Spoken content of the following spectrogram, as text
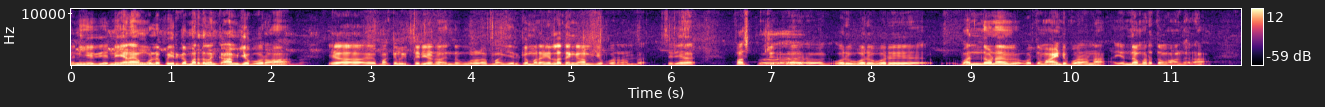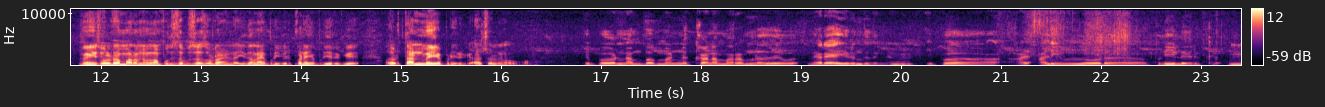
நீங்கள் என்ன ஏன்னா உங்களை இப்போ இருக்க மரத்தெல்லாம் காமிக்க போகிறோம் மக்களுக்கு தெரியணும். இந்த உங்களோட இருக்க மரம் எல்லாத்தையும் காமிக்க போகிறோம் நம்ம. சரியா? ஃபஸ்ட்டு ஒரு ஒரு ஒரு வந்தோடனே ஒருத்தன் வாங்கிட்டு போகிறான்னா எந்த மரத்தை வாங்குறான்? இவங்க சொல்கிற மரங்கள்லாம் புதுசு புதுசாக சொல்கிறாங்களா இதெல்லாம் எப்படி விற்பனை எப்படி இருக்குது அதோட தன்மை எப்படி இருக்குது அது சொல்லுங்கள் பார்ப்போம் இப்போ நம்ம மண்ணுக்கான மரம்னு நிறைய இருந்ததுங்க. இப்போ அழிவோட பிடியில் இருக்குது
